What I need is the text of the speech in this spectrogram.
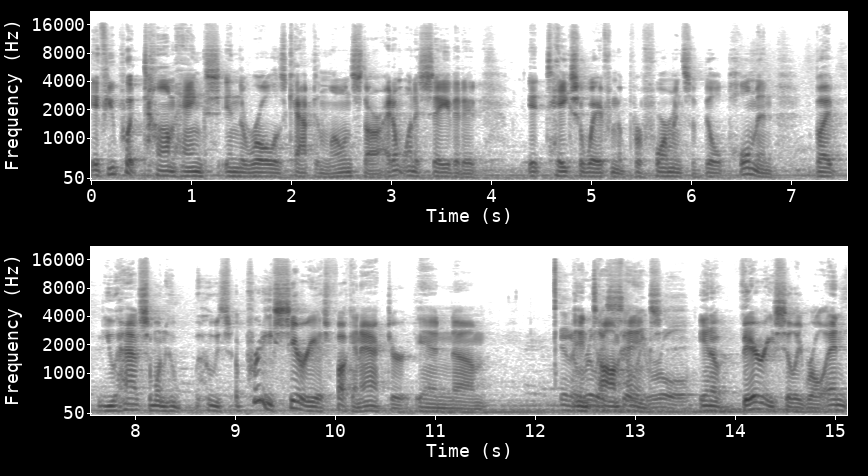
if you put Tom Hanks in the role as Captain Lone Starr, I don't want to say that it it takes away from the performance of Bill Pullman, but you have someone who who's a pretty serious fucking actor in um, In a in really Tom silly Hanks role. in a very silly role, and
